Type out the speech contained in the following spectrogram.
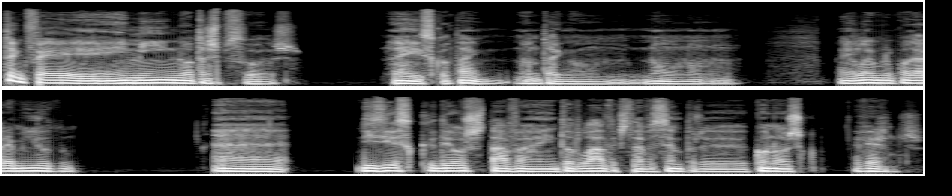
Tenho fé em mim e noutras pessoas. É isso que eu tenho. Não tenho. Não, não... Eu lembro quando era miúdo, ah, dizia-se que Deus estava em todo lado, que estava sempre connosco. A ver-nos.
